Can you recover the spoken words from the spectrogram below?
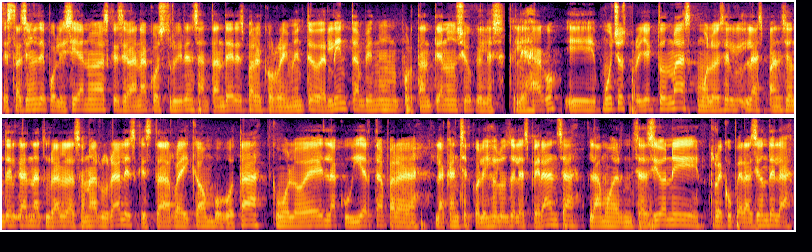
estaciones de policía nuevas que se van a construir en Santander es para el corregimiento de Berlín, también un importante anuncio que les, que les hago y muchos proyectos más, como lo es el, la expansión del gas natural a las zonas rurales que está radicado en Bogotá, como lo es la cubierta para la cancha del Colegio Luz de la Esperanza, la modernización y recuperación de la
